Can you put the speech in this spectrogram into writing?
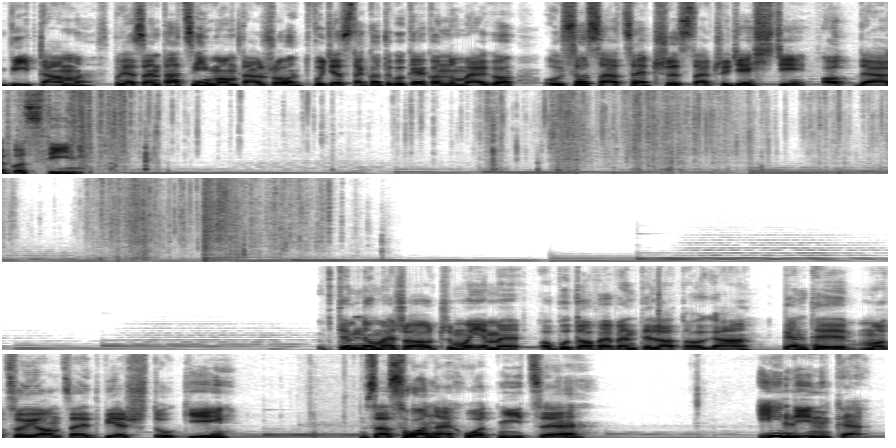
Witam w prezentacji i montażu 22 numeru Ursusa C330 od De Agostini. W tym numerze otrzymujemy obudowę wentylatora, pręty mocujące dwie sztuki, zasłonę chłodnicy i linkę.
